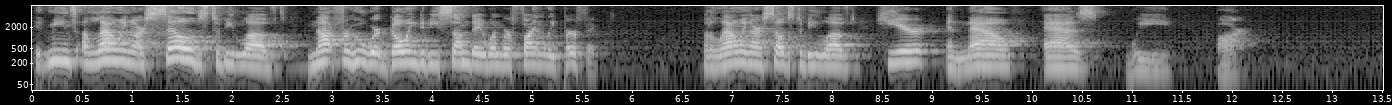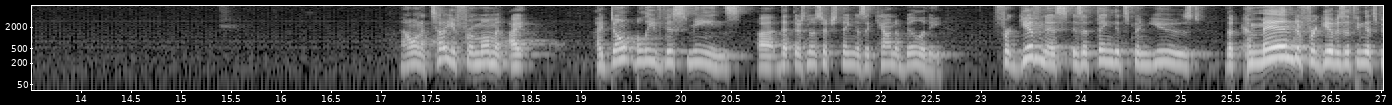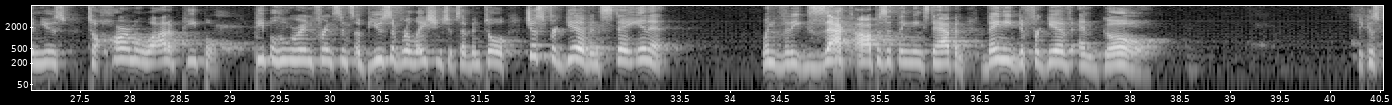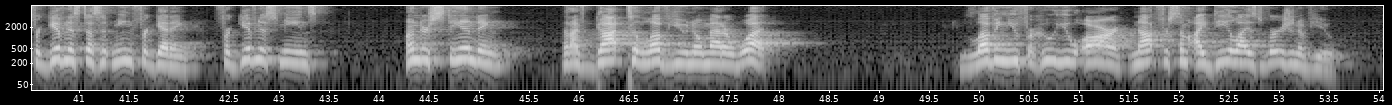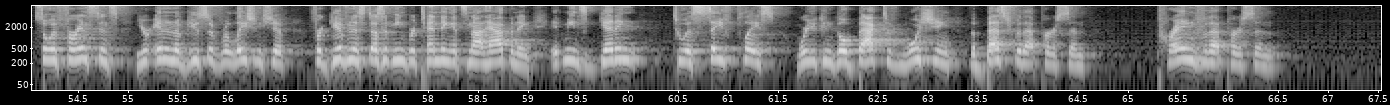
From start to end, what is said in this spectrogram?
It means allowing ourselves to be loved, not for who we're going to be someday when we're finally perfect but allowing ourselves to be loved here and now as we are. Now, I want to tell you for a moment, I, I don't believe this means uh, that there's no such thing as accountability. Forgiveness is a thing that's been used, the command to forgive is a thing that's been used to harm a lot of people. People who were in, for instance, abusive relationships have been told, just forgive and stay in it when the exact opposite thing needs to happen. They need to forgive and go. Because forgiveness doesn't mean forgetting, forgiveness means understanding that I've got to love you no matter what. Loving you for who you are, not for some idealized version of you. So, if, for instance, you're in an abusive relationship, forgiveness doesn't mean pretending it's not happening. It means getting to a safe place where you can go back to wishing the best for that person, praying for that person.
